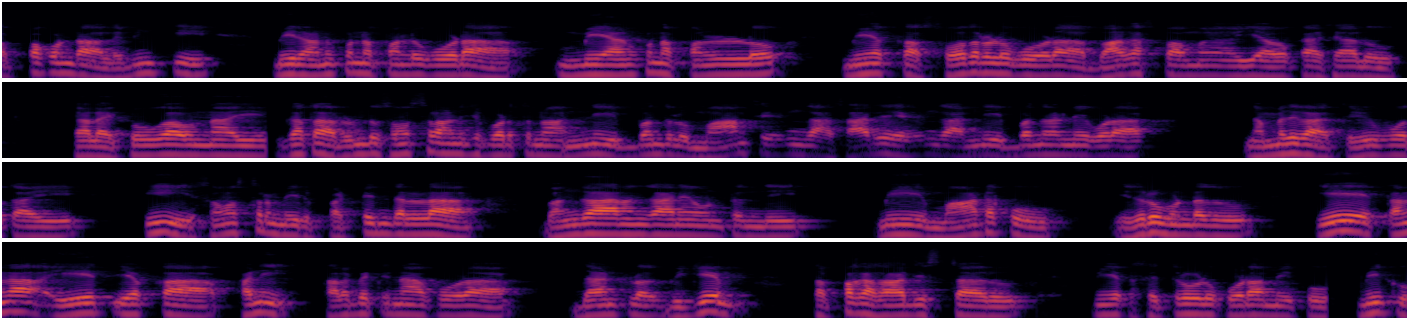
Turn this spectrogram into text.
తప్పకుండా లభించి మీరు అనుకున్న పనులు కూడా మీ అనుకున్న పనుల్లో మీ యొక్క సోదరులు కూడా భాగస్వామ్యం అయ్యే అవకాశాలు చాలా ఎక్కువగా ఉన్నాయి. గత రెండు సంవత్సరాల నుంచి పడుతున్న అన్ని ఇబ్బందులు మానసికంగా శారీరకంగా అన్ని ఇబ్బందులన్నీ కూడా నెమ్మదిగా తిరిగిపోతాయి ఈ సంవత్సరం మీరు పట్టిందల్లా బంగారంగానే ఉంటుంది. మీ మాటకు ఎదురు ఉండదు. ఏ తన ఏ యొక్క పని తలపెట్టినా కూడా దాంట్లో విజయం తప్పక సాధిస్తారు. మీ యొక్క శత్రువులు కూడా మీకు మీకు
